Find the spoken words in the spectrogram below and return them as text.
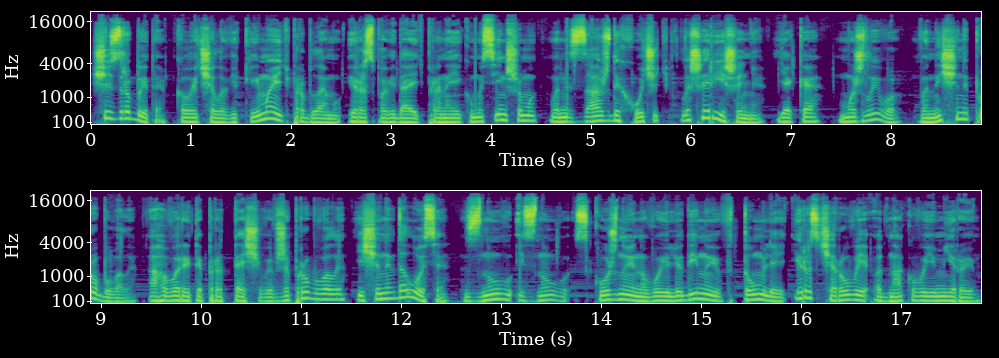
щось зробити. Коли чоловіки мають проблему і розповідають про неї комусь іншому, вони завжди хочуть лише рішення, яке Можливо, вони ще не пробували, а говорити про те, що ви вже пробували, і що не вдалося, знову і знову з кожною новою людиною втомлює і розчаровує однаковою мірою.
